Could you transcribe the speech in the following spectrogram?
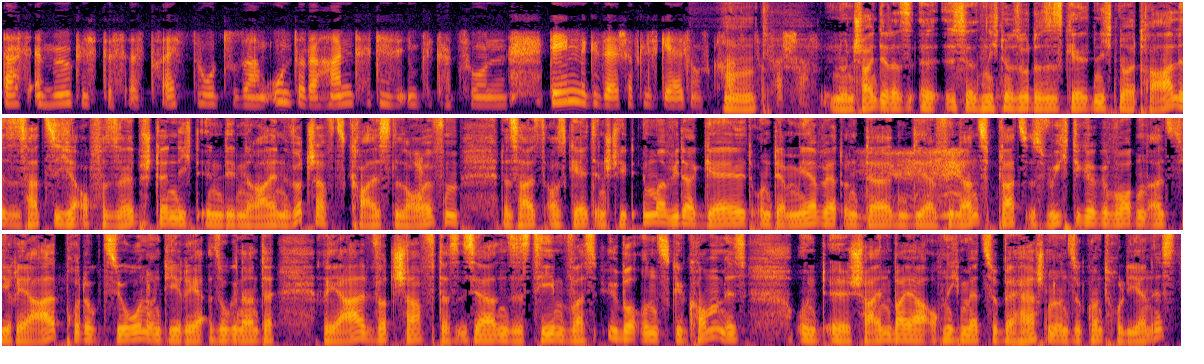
Das ermöglicht es erst recht sozusagen unter der Hand, diese Implikationen, denen eine gesellschaftliche Geltungskraft mhm. zu verschaffen. Nun scheint ja, das äh, ist ja nicht nur so, dass das Geld nicht neutral ist, es hat sich ja auch verselbstständigt in den reinen Wirtschaftskreisläufen. Ja. Das heißt, aus Geld entsteht immer wieder Geld und der Mehrwert und der, der Finanzplatz ist wichtiger geworden als die Realproduktion und die Real, sogenannte Realwirtschaft. Das ist ja ein System, was über uns gekommen ist und äh, scheinbar ja auch nicht mehr zu beherrschen und zu kontrollieren ist.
